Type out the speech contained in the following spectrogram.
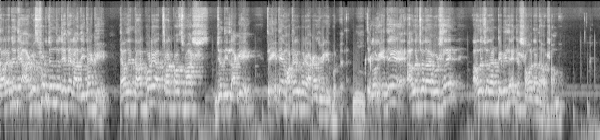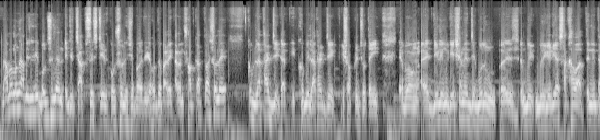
তারা যদি আগস্ট পর্যন্ত যেতে রাজি থাকে তাহলে তারপরে আর চার পাঁচ মাস যদি লাগে তো এতে মাথার উপরে আকাশ ভেঙে পড়বে না। এবং এতে আলোচনায় বসলে আলোচনার টেবিলে এটা সমাধান হওয়া সম্ভব। আমার মনে হয় আপনি যদি বলছিলেন এই যে চাপ সৃষ্টির কৌশল হিসেবে এটা হতে পারে কারণ সরকার তো আসলে খুব লেথার্জিক আর কি খুবই লেথার্জিক সবকিছুতেই এবং ডিলিমিটেশনের যে গুরু ব্রিগেডিয়ার সাখাওয়াত তিনি তো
